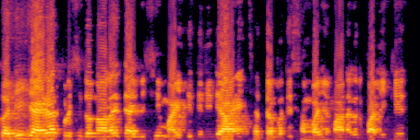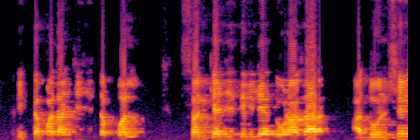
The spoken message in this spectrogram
कधी जाहिरात प्रसिद्ध होणार आहे त्याविषयी माहिती दिलेली आहे. छत्रपती संभाजी महानगरपालिकेत रिक्त पदांची जी तब्बल संख्या जी दिलेली आहे दोन हजार दोनशे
